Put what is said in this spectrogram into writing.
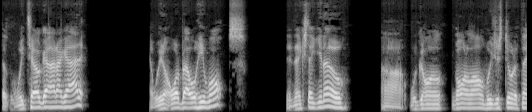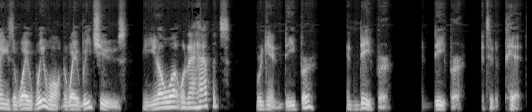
Because when we tell God I got it and we don't worry about what he wants, the next thing you know, uh, we're going going along. We're just doing the things the way we want, the way we choose. And you know what? When that happens, we're getting deeper and deeper and deeper into the pit.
